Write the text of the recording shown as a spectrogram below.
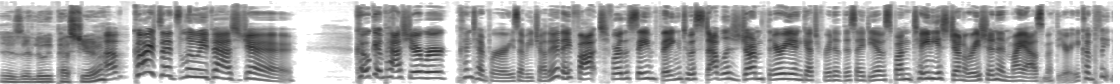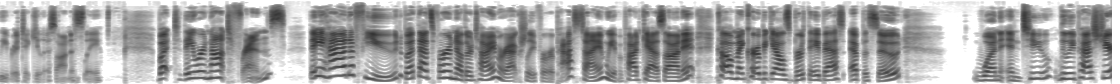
Is it Louis Pasteur? Of course, it's Louis Pasteur. Koch and Pasteur were contemporaries of each other. They fought for the same thing to establish germ theory and get rid of this idea of spontaneous generation and miasma theory. Completely ridiculous, honestly. But they were not friends. They had a feud, but that's for another time, or actually for a pastime. We have a podcast on it called MicrobiGals Birthday Bash episode one and two Louis Pasteur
